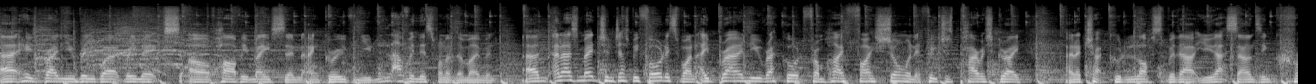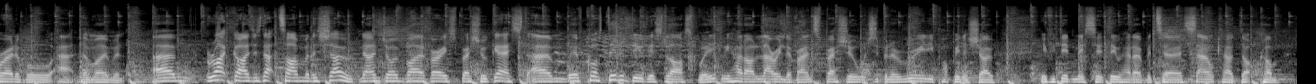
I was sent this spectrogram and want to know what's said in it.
Uh, his brand new rework remix of Harvey Mason and Groovin' You. Loving this one at the moment. Um, and as mentioned just before this one, a brand new record from Hi Fi Sean. It features Paris Grey and a track called Lost Without You. That sounds incredible at the moment. Um, right, guys, it's that time of the show. Now I'm joined by a very special guest. Um, we, of course, didn't do this last week. We had our Larry Levan special, which has been a really popular show. If you did miss it, do head over to soundcloud.com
